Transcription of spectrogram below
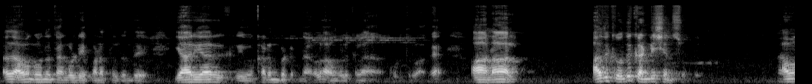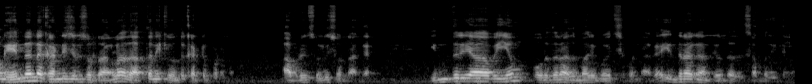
அது அவங்க வந்து தங்களுடைய பணத்திலிருந்து யார் யார் இவங்க கடன் பட்டிருந்தாங்களோ அவங்களுக்கெல்லாம் கொடுத்துருவாங்க. ஆனால் அதுக்கு வந்து கண்டிஷன்ஸ் உண்டு. அவங்க என்னென்ன கண்டிஷன் சொல்கிறாங்களோ அது அத்தனைக்கு வந்து கட்டுப்படணும். அப்படின்னு சொல்லி சொன்னாங்க. இந்தியாவையும் ஒரு தடவை அது மாதிரி முயற்சி பண்ணாங்க. இந்திரா காந்தி வந்து அதுக்கு சம்மதிக்கலை.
